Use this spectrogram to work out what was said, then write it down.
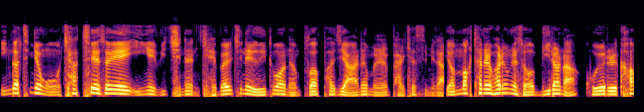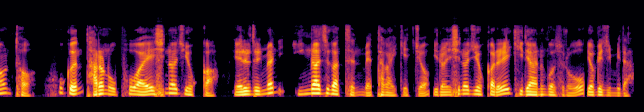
잉 같은 경우 차트에서의 잉의 위치는 개발진의 의도와는 부합하지 않음을 밝혔습니다. 연막탄을 활용해서 미라나 고요를 카운터 혹은 다른 오퍼와의 시너지 효과 예를 들면 잉라즈 같은 meta가 있겠죠. 이런 시너지 효과를 기대하는 것으로 여겨집니다.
